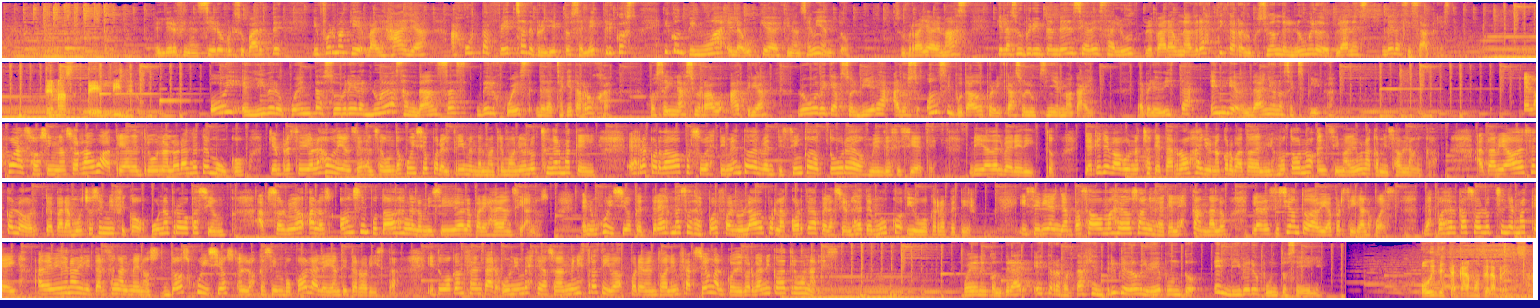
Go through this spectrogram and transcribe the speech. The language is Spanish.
El diario financiero, por su parte, informa que Valhalla ajusta fechas de proyectos eléctricos y continúa en la búsqueda de financiamiento. Subraya además que la Superintendencia de Salud prepara una drástica reducción del número de planes de las ISAPRES. Temas del Libero. Hoy el Libero cuenta sobre las nuevas andanzas del juez de la chaqueta roja, José Ignacio Rao Atria, luego de que absolviera a los 11 imputados por el caso Luxinger Macay. La periodista Emilia Bendaño nos explica. El juez José Ignacio Raguatria del Tribunal Oral de Temuco, quien presidió las audiencias del segundo juicio por el crimen del matrimonio Lutzinger McKay, es recordado por su vestimenta del 25 de octubre de 2017, día del veredicto, ya que llevaba una chaqueta roja y una corbata del mismo tono encima de una camisa blanca. Ataviado de ese color, que para muchos significó una provocación, absolvió a los 11 imputados en el homicidio de la pareja de ancianos, en un juicio que tres meses después fue anulado por la Corte de Apelación de Temuco y hubo que repetir. Y si bien ya han pasado más de dos años de aquel escándalo, la decisión todavía persigue al juez. Después del caso Lutzinger McKay, ha debido inhabilitarse en al menos dos juicios en los que se invocó la ley antiterrorista y tuvo que enfrentar una investigación administrativa por eventual infracción al Código Orgánico de Tribunales. Pueden encontrar este reportaje en www.ellibero.cl. Hoy destacamos de la prensa.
